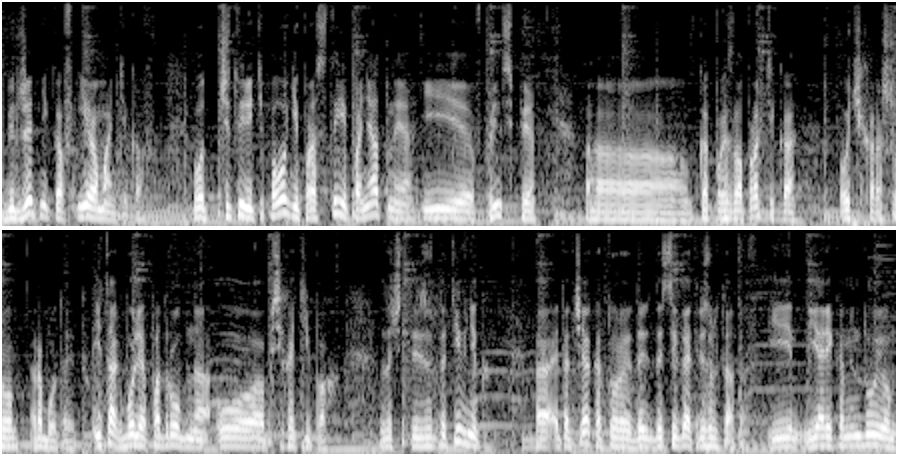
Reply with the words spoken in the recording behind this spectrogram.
бюджетников и романтиков. Вот четыре типологии, простые, понятные и, в принципе, как показала практика, очень хорошо работает. Итак, более подробно о психотипах. Значит, результативник – это человек, который достигает результатов. И я рекомендую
